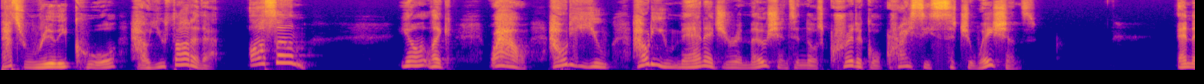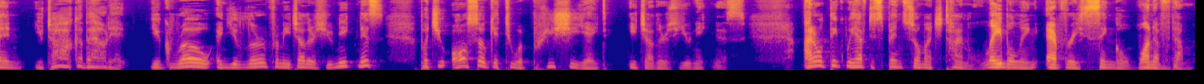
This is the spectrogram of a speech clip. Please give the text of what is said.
That's really cool how you thought of that. Awesome. You know, like, wow, how do you how do you manage your emotions in those critical crisis situations? And then you talk about it. You grow and you learn from each other's uniqueness, but you also get to appreciate each other's uniqueness. I don't think we have to spend so much time labeling every single one of them.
